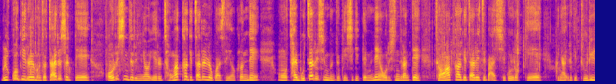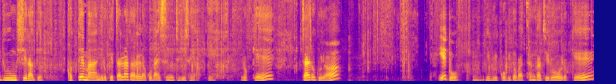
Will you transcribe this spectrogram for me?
물고기를 먼저 자르실 때 어르신들은요, 얘를 정확하게 자르려고 하세요. 그런데 어, 잘 못 자르신 분도 계시기 때문에 어르신들한테 정확하게 자르지 마시고 이렇게 그냥 이렇게 두리둥실하게 겉에만 이렇게 잘라 달라고 말씀을 드리세요. 예. 이렇게 자르고요. 얘도 음, 이 물고기도 마찬가지로 이렇게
